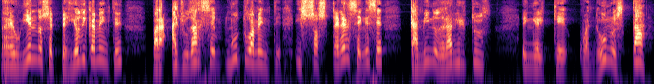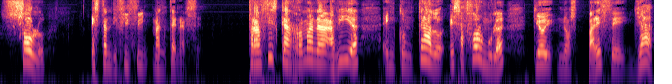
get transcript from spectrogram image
reuniéndose periódicamente para ayudarse mutuamente y sostenerse en ese camino de la virtud en el que cuando uno está solo es tan difícil mantenerse. Francisca Romana había encontrado esa fórmula que hoy nos parece ya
